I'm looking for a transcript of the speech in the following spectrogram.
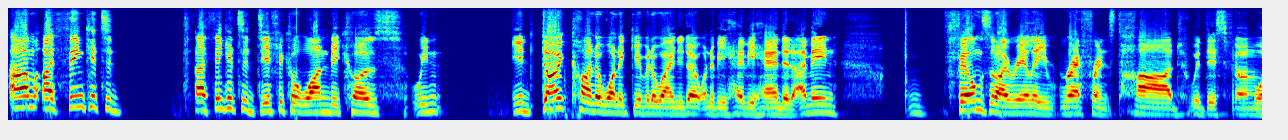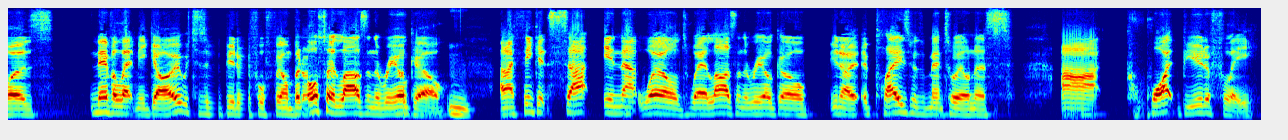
Um, I think it's a, I think it's a difficult one because we, you don't kind of want to give it away and you don't want to be heavy-handed. I mean, films that I really referenced hard with this film was Never Let Me Go, which is a beautiful film, but also Lars and the Real Girl. Mm. And I think it's sat in that world where Lars and the Real Girl, you know, it plays with mental illness uh, quite beautifully,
